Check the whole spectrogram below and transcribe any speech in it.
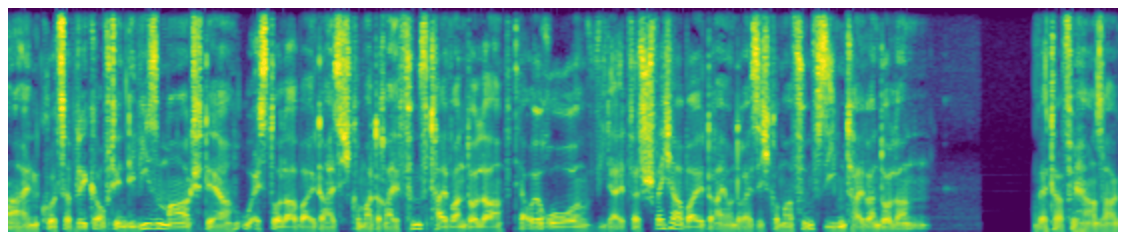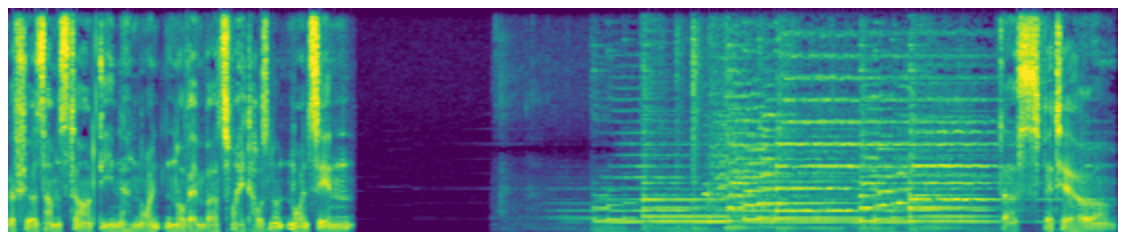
Ein kurzer Blick auf den Devisenmarkt. Der US-Dollar bei 30,35 Taiwan-Dollar. Der Euro wieder etwas schwächer bei 33,57 Taiwan-Dollar. Wettervorhersage für Samstag, den 9. November 2019. Das Wetter.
